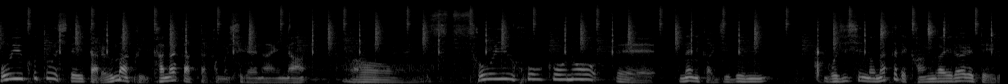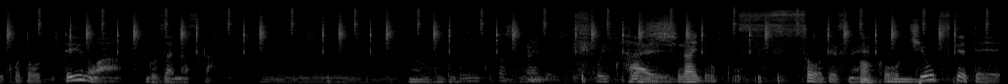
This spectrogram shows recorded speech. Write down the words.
こういうことをしていたらうまくいかなかったかもしれないな。そういう方向の、えー何か自分ご自身の中で考えられていることっていうのはございますか？はい。しないでおこそうですね。うん。こう気をつけて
